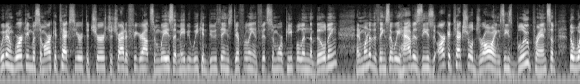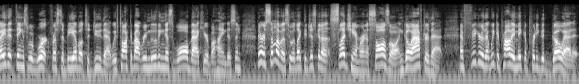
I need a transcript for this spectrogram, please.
We've been working with some architects here at the church to try to figure out some ways that maybe we can do things differently and fit some more people in the building. And one of the things that we have is these architectural drawings, these blueprints of the way that things would work for us to be able to do that. We've talked about removing this wall back here behind us. And there are some of us who would like to just get a sledgehammer and a sawzall and go after that and figure that we could probably make a pretty good go at it.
